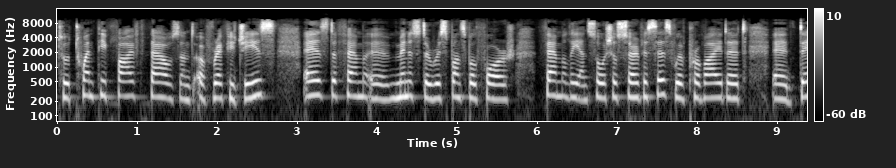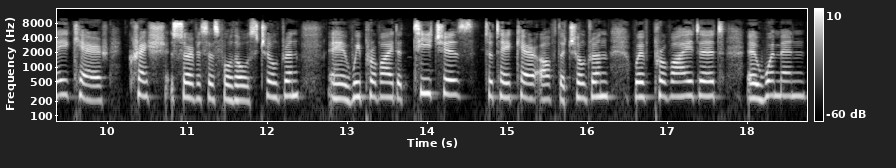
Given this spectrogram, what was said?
to 25,000 of refugees. As the uh, minister responsible for family and social services, we've provided uh, daycare, creche services for those children. Uh, we provided teachers to take care of the children. We've provided uh, women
